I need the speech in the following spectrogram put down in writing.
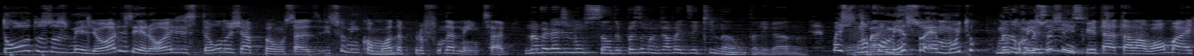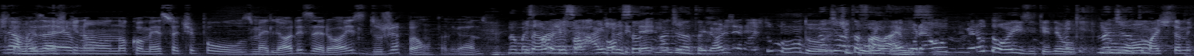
todos os melhores heróis estão no Japão, sabe? Isso me incomoda profundamente, sabe? Na verdade não são, depois o mangá vai dizer que não, tá ligado? Mas É, no mas- começo é muito. Mas No, no começo, começo é isso. porque tá, tá lá o All Might, Não, tá mas acho que no, no começo é tipo os melhores heróis do Japão, tá ligado? Não, mas não, parece a impressão 10, não adianta. Os melhores heróis do mundo. Não adianta tipo, falar o Endeavor isso. é o número 2, entendeu? É que e o All Might também.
